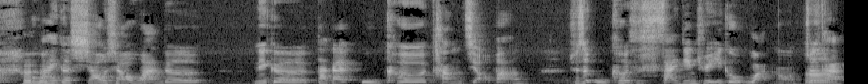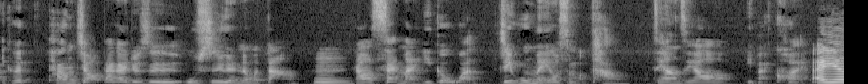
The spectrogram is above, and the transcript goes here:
我买一个小小碗的那个大概五颗汤饺吧。就是五颗是塞进去一个碗哦，就是它一颗汤饺大概就是五十元那么大，嗯，然后塞满一个碗，几乎没有什么汤，这样子要一百块，哎呀，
